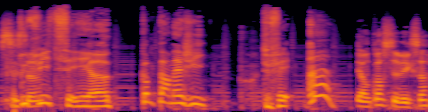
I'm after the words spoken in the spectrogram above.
C'est Tout ça. de suite, c'est euh, comme par magie. Tu fais, ah, Et encore c'est avec ça.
